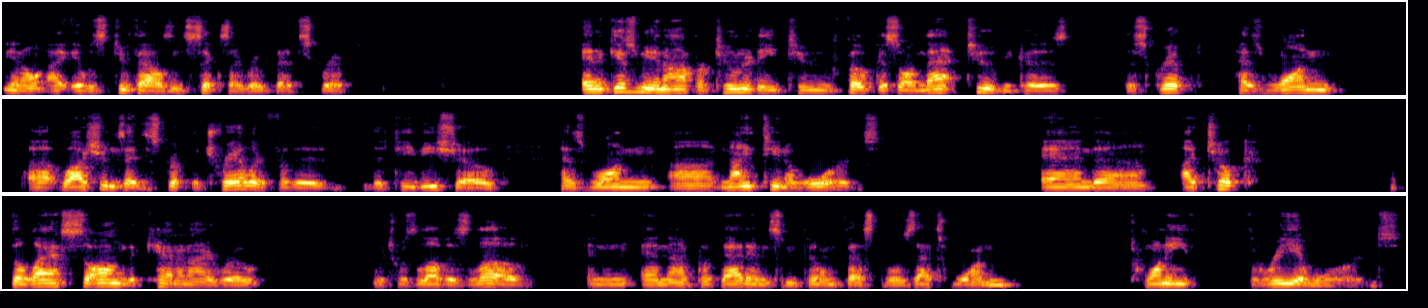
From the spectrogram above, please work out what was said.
you know, I, it was 2006. I wrote that script, and it gives me an opportunity to focus on that too, because the script has won. Uh, well, I shouldn't say the script. The trailer for the the TV show has won uh, 19 awards, and uh, I took the last song that Ken and I wrote, which was "Love Is Love," and and I put that in some film festivals. That's won 23 awards.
